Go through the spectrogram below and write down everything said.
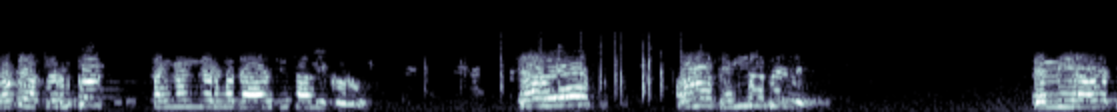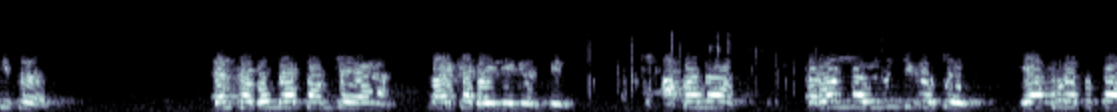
मोठ्या स्वरूपात संगमनेरमध्ये आयोजित आम्ही करू. त्यावेळेस कोणा धर्मात त्यांनी यावं तिथं. त्यांचा बंदोबस्त आमच्या या लाडक्या बहिणी करतील आपण सर्वांना विनंती करतो यापुढे सुद्धा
